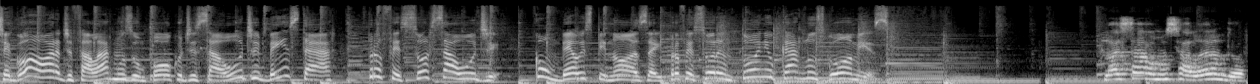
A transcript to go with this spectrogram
Chegou a hora de falarmos um pouco de saúde e bem-estar. Professor Saúde, com Bel Espinosa e professor Antônio Carlos Gomes. Nós estávamos falando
